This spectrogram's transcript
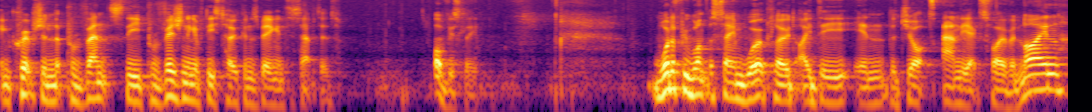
encryption that prevents the provisioning of these tokens being intercepted, obviously. What if we want the same workload ID in the JWT and the X509?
